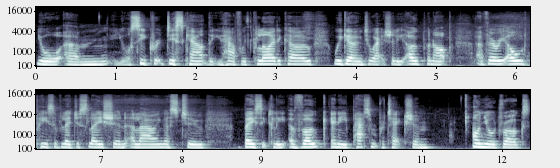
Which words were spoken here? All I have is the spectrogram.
your, um, your secret discount that you have with Kalydeco. We're going to actually open up a very old piece of legislation allowing us to basically evoke any patent protection on your drugs.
